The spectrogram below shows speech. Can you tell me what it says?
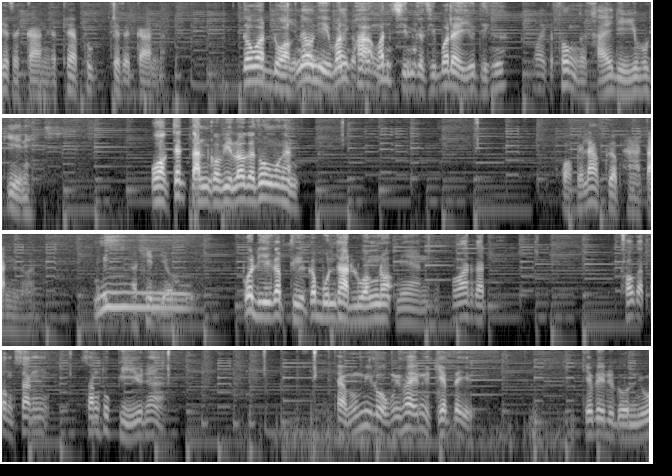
มันก็เป็นเทศกาลกับแทบทุกเทศกาลน่ะแต่ว่าดอกแนวนี้วันพระลอยกระทงวันศีลก็สิบ่ได้อยู่ติฮะลอยกระทงก็ขายดีอยู่เมื่อกี้นี่ออกจักตันกว่าพี่ร้อยกระทงว่างั้นออกไปแล้วเกือบหาตันเลยมีอาทิตย์เดียวพอดีกับถือกับบุญถาดหลวงเนาะแม่นเพราะว่าก็เขาก็ต้องสั่งสั่งทุกปีอยู่นะถ้ามันมีโรคมีภัยมันก็เก็บได้อยู่เก็บได้โดนๆอยู่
